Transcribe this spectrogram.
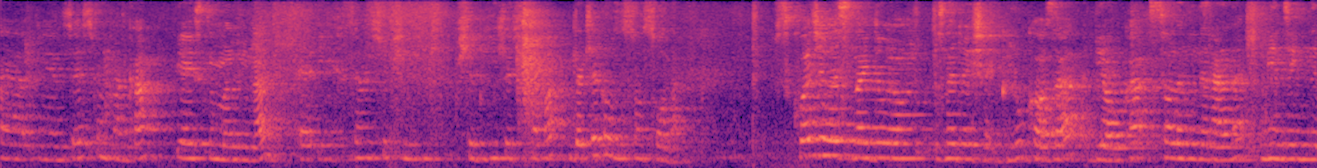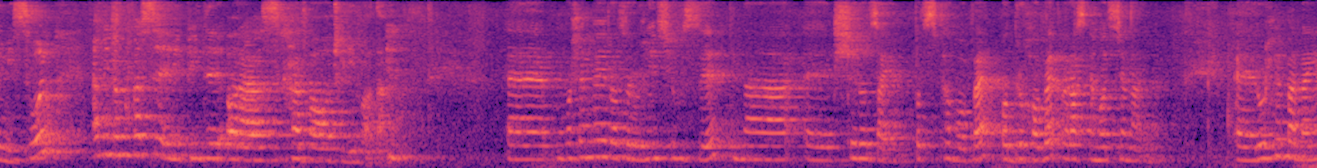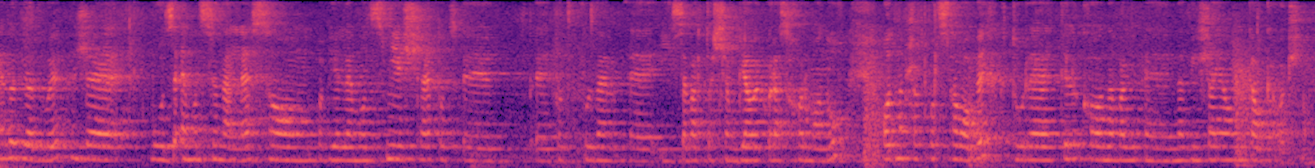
E, więc ja jestem Blanka Ja jestem Malwina. e, i chcemy się przybliżyć, przybliżyć temat, dlaczego łzy są słone. W składzie łez znajdują, znajduje się glukoza, białka, sole mineralne, m.in. sól, aminokwasy, lipidy oraz H2O, czyli woda. E, możemy rozróżnić łzy na e, trzy rodzaje: podstawowe, odruchowe oraz emocjonalne. E, różne badania dowiodły, że łzy emocjonalne są o wiele mocniejsze pod, e, e, pod wpływem i zawartością białek oraz hormonów od przykład podstawowych, które tylko nawilżają gałkę oczną.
